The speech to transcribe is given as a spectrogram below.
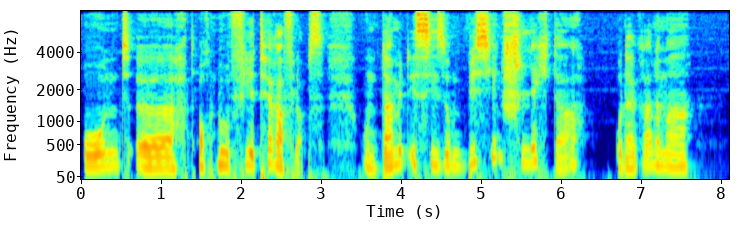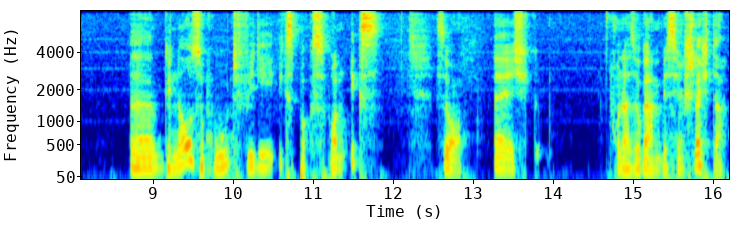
und äh, hat auch nur 4 Teraflops. Und damit ist sie so ein bisschen schlechter oder gerade mal äh, genauso gut wie die Xbox One X. So, äh, ich oder sogar ein bisschen schlechter.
